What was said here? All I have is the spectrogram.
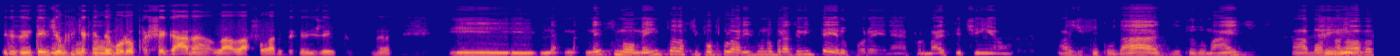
Eles não entendiam o que, que demorou para chegar na, lá, lá fora daquele jeito, né? E nesse momento ela se populariza no Brasil inteiro, porém, né? Por mais que tinham as dificuldades e tudo mais, a bossa Sim. nova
